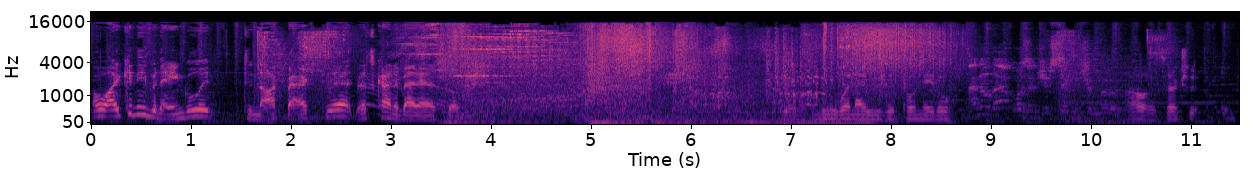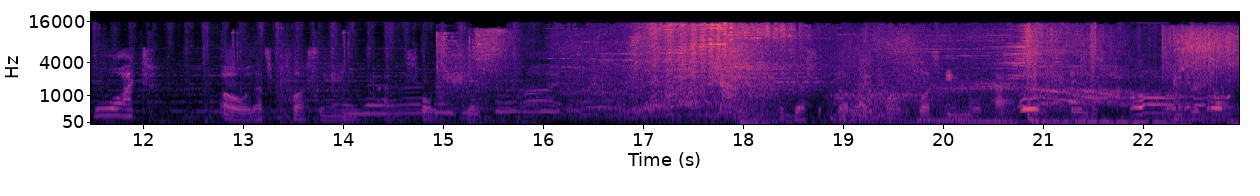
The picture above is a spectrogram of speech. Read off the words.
Oh, I can even angle it to knock back to that? That's kind of badass though. Me when I use a tornado. I know that wasn't your signature move. Oh, it's actually what? Oh, that's plus the annual pass. Holy shit! The death, the Lightfall plus annual pass is hundred dollars,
